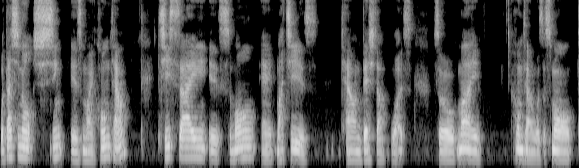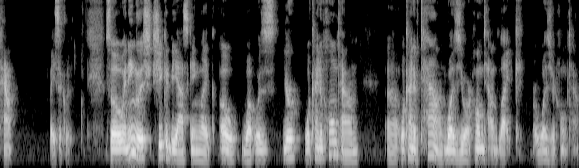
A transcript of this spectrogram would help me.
私の出身 is my hometown. 小さい is small and 町 is town でした was. So my hometown was a small town, basically. So in English, she could be asking like, oh, what was your, what kind of hometown, uh, what kind of town was your hometown like, or was your hometown?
